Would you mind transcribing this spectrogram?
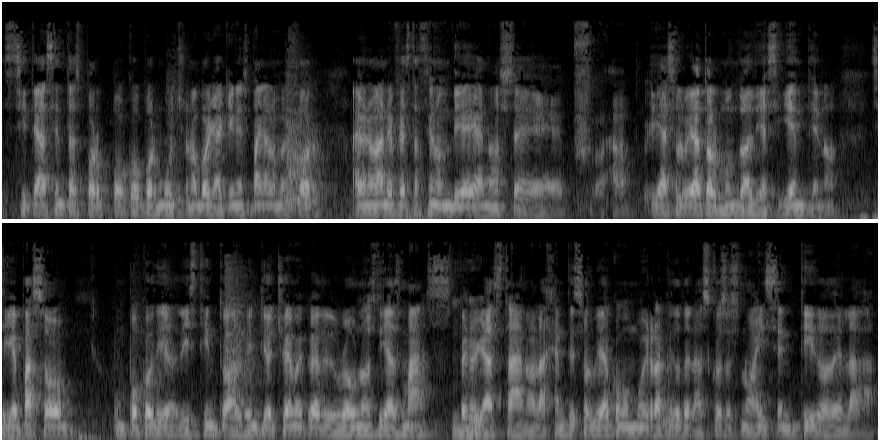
si te asentas por poco o por mucho, ¿no? Porque aquí en España a lo mejor hay una manifestación un día y ya no sé, ya se olvida todo el mundo al día siguiente, ¿no? Sí que pasó un poco distinto al 28M que duró unos días más, pero ya está, ¿no? La gente se olvida como muy rápido de las cosas, no hay sentido de la,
